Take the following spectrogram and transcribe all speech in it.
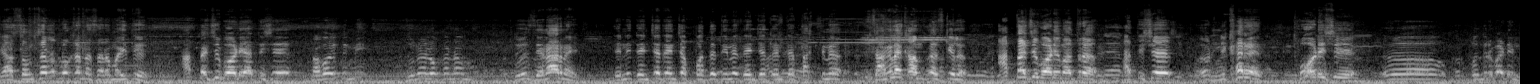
या संसारात लोकांना सर माहिती आहे आत्ताची बॉडी अतिशय प्रभावित मी जुन्या लोकांना द्वेष देणार नाही. त्यांनी त्यांच्या त्यांच्या पद्धतीनं त्यांच्या त्यांच्या ताकदीनं चांगलं कामकाज केलं? आत्ताची बॉडी मात्र अतिशय निखार आहे. थोडीशी अ, पाटील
